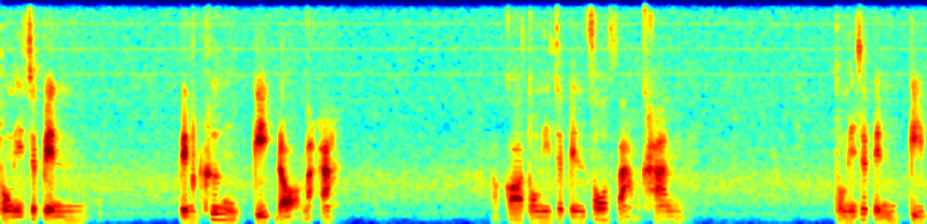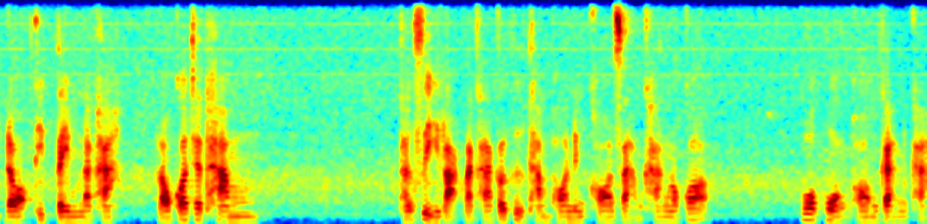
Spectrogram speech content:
ตรงนี้จะเป็นเป็นครึ่งกลีบดอกนะคะ แล้วก็ตรงนี้จะเป็นโซ่สามขั้น ตรงนี้จะเป็นกลีบดอกที่เต็มนะคะ เราก็จะทำทั้งสี่หลักนะคะ ก็คือทำพอหนึ่งคอสามครั้ง แล้วก็รวบห่วงพร้อมกันค่ะ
